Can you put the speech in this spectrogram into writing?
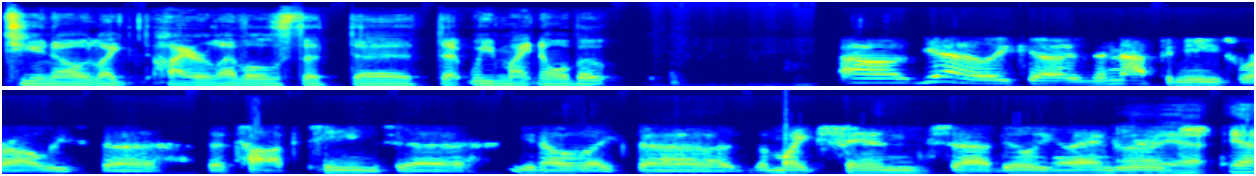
to you know like higher levels that uh, that we might know about? Uh, yeah, like uh, the Napanese were always the the top teams. Uh, you know, like the the Mike Finns, uh, Billy Oh, Langridge. yeah, yeah.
